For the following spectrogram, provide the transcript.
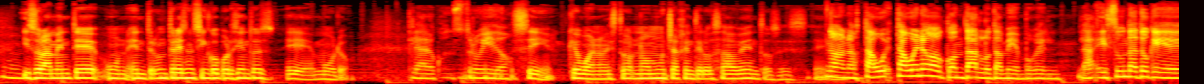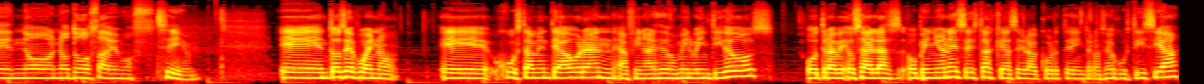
Mm. y solamente un, entre un 3 y un 5% es eh, muro. Claro, construido. Sí, que bueno, esto no mucha gente lo sabe, entonces... eh, No, no, está, bu- está bueno contarlo también, porque la- es un dato que no, no todos sabemos. Sí. Eh, entonces, bueno, eh, justamente ahora, en- a finales de 2022, otra vez, o sea, las opiniones estas que hace la Corte Internacional de Justicia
